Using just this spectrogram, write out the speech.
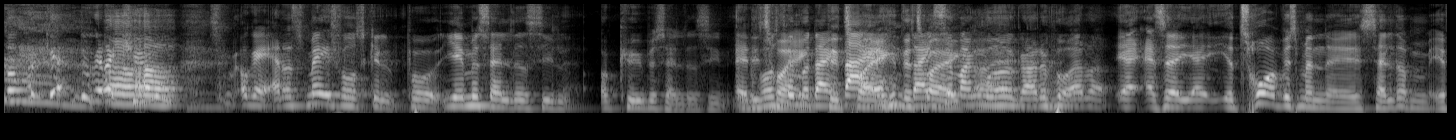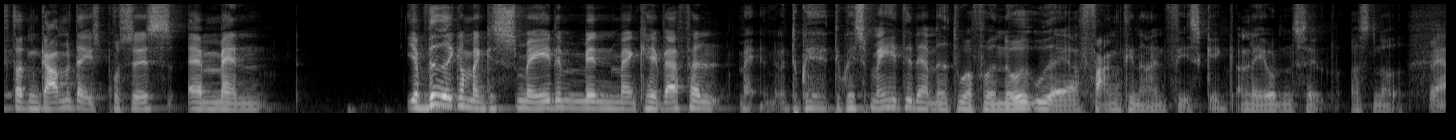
Hvorfor kan du kan da købe... Okay, er der smagsforskel på hjemmesaltet sild og købesaltet sild? Ja, det Jeg tror jeg mig, ikke. Der, Det tror der, jeg er- ikke. Det der er tror ikke så jeg mange måder at gøre det på, er der? Ja, altså, jeg, jeg tror, hvis man øh, salter dem efter den gammeldags proces, at man... Jeg ved ikke, om man kan smage det, men man kan i hvert fald... Man, du, kan, du kan smage det der med, at du har fået noget ud af at fange din egen fisk, ikke? Og lave den selv og sådan noget. Ja.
